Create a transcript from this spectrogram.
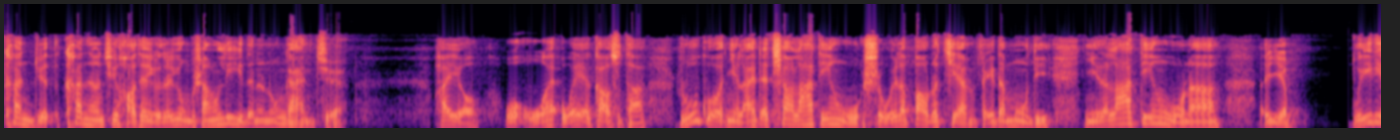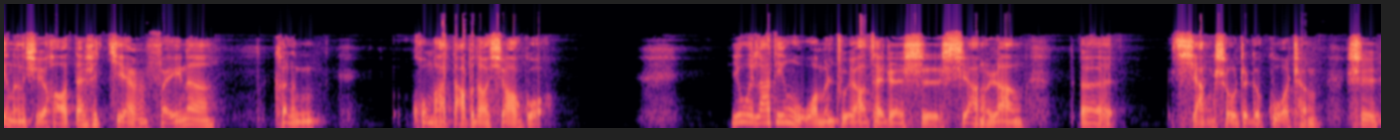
看觉看上去好像有点用不上力的那种感觉，还有。我我我也告诉他，如果你来这跳拉丁舞是为了抱着减肥的目的，你的拉丁舞呢也不一定能学好，但是减肥呢，可能恐怕达不到效果。因为拉丁舞我们主要在这是想让呃。享受这个过程是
